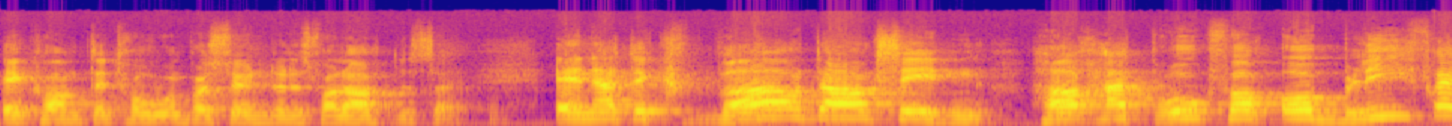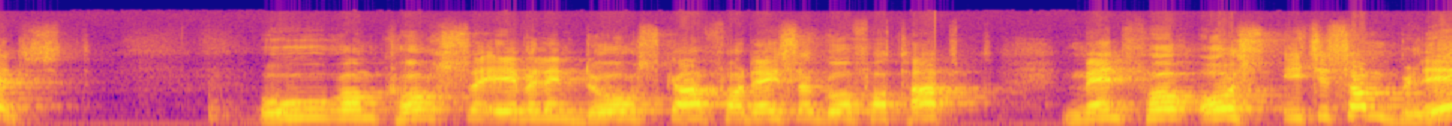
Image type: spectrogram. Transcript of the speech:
jeg kom til troen på syndenes forlatelse, enn at jeg hver dag siden har hatt bruk for å bli frelst. Ordet om korset er vel en dårskap for de som går fortapt, men for oss ikke som ble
